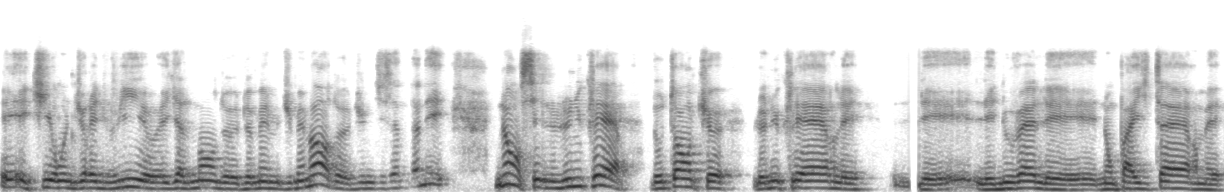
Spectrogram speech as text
et, qui ont une durée de vie également de même, du même ordre, d'une dizaine d'années. Non, c'est le nucléaire. D'autant que le nucléaire, les, les, nouvelles, non pas ITER, mais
